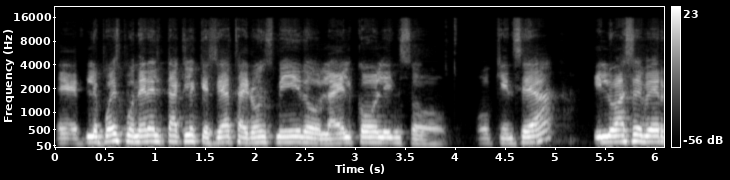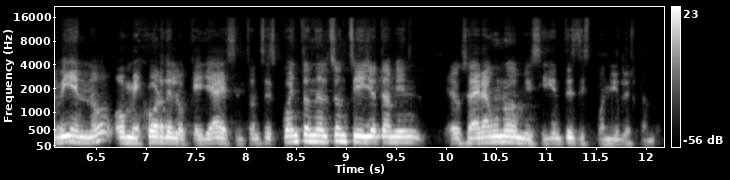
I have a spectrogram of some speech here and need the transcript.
eh, le puedes poner el tackle que sea Tyrone Smith o Lael Collins o, o quien sea, y lo hace ver bien, ¿no? O mejor de lo que ya es. Entonces, Cuento Nelson, sí, yo también, o sea, era uno de mis siguientes disponibles también.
